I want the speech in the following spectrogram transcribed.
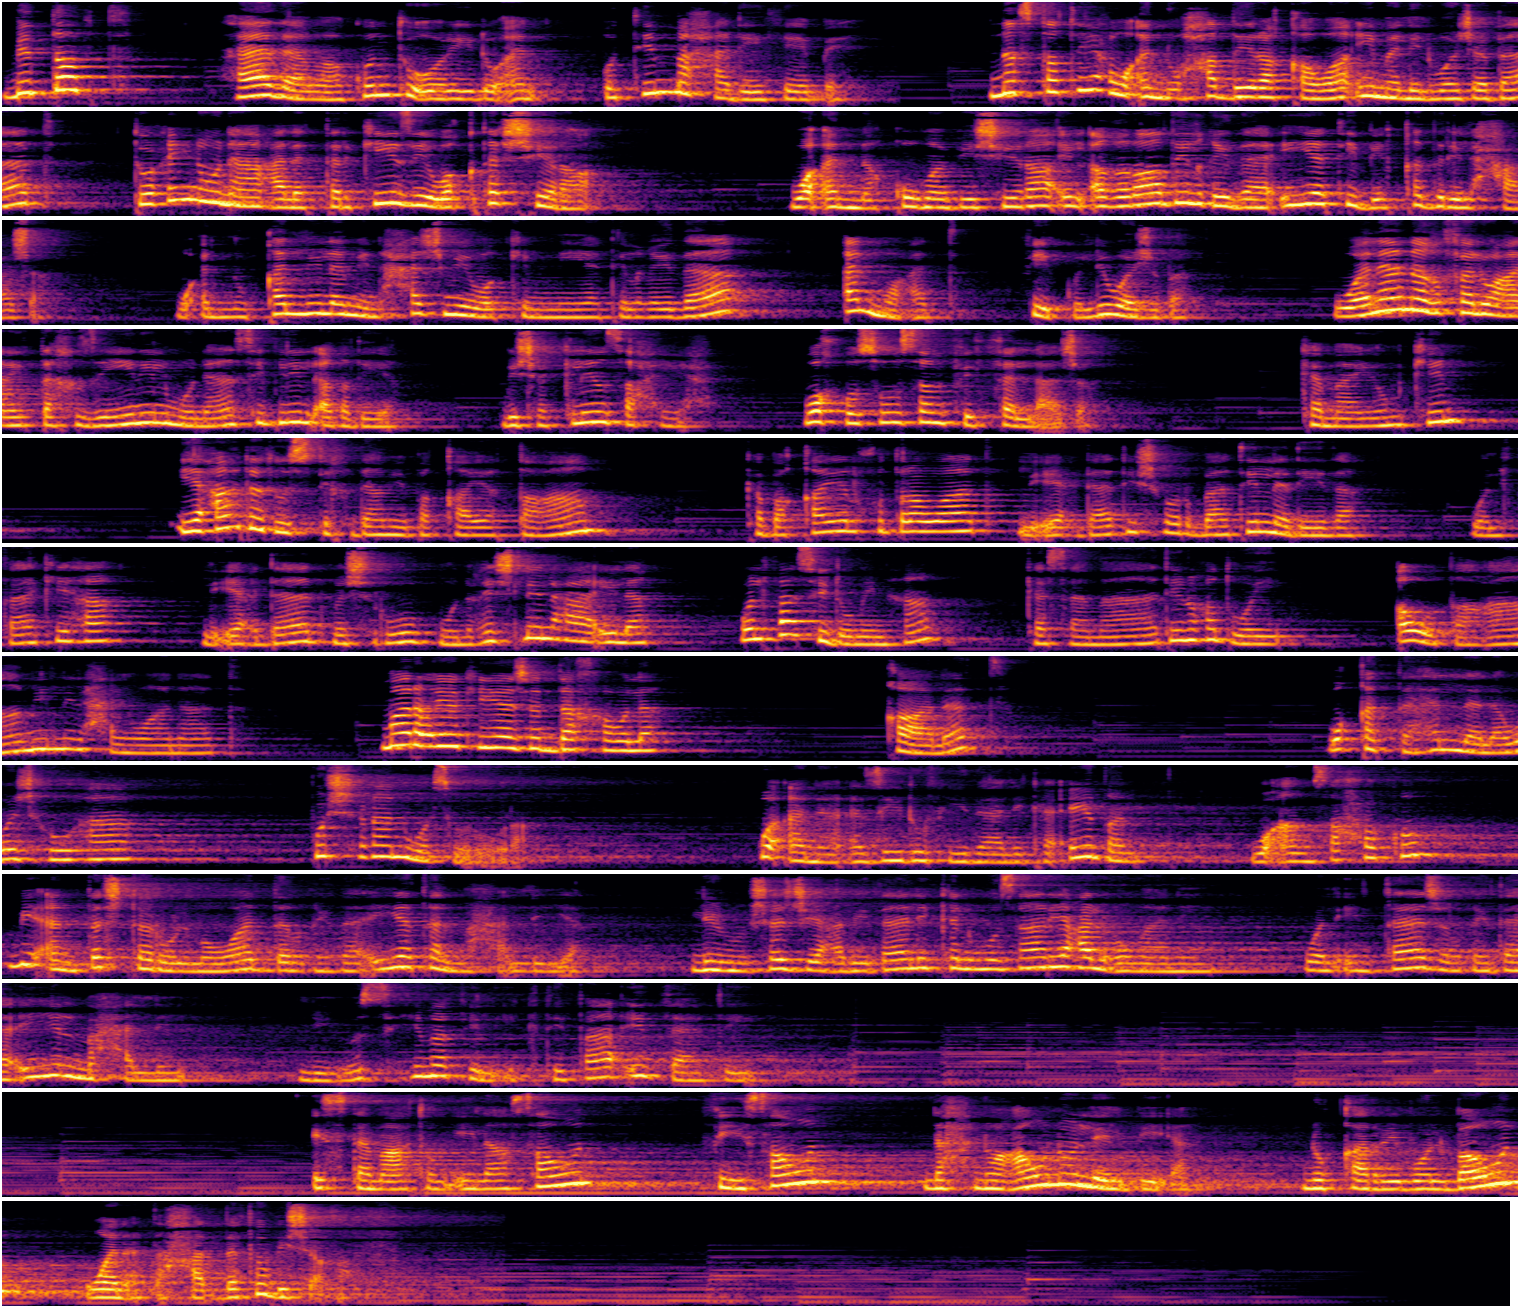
بالضبط. هذا ما كنت أريد أن أتم حديثي به. نستطيع أن نحضر قوائم للوجبات تعيننا على التركيز وقت الشراء وأن نقوم بشراء الأغراض الغذائية بقدر الحاجة وأن نقلل من حجم وكمية الغذاء المعد في كل وجبة. ولا نغفل عن التخزين المناسب للأغذية بشكل صحيح وخصوصا في الثلاجة. كما يمكن إعادة استخدام بقايا الطعام كبقايا الخضروات لإعداد شوربات لذيذة والفاكهة لإعداد مشروب منعش للعائلة والفاسد منها كسماد عضوي أو طعام للحيوانات. ما رأيك يا جده خولة؟ قالت وقد تهلل وجهها بشرا وسرورا وأنا أزيد في ذلك أيضا وأنصحكم بأن تشتروا المواد الغذائية المحلية لنشجع بذلك المزارع العماني والإنتاج الغذائي المحلي ليسهم في الاكتفاء الذاتي. استمعتم إلى صون؟ في صون نحن عون للبيئة. نقرب البون ونتحدث بشغف.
